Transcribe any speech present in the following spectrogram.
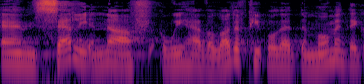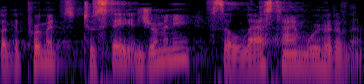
And sadly enough, we have a lot of people that the moment they got the permit to stay in Germany, it's the last time we heard of them.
